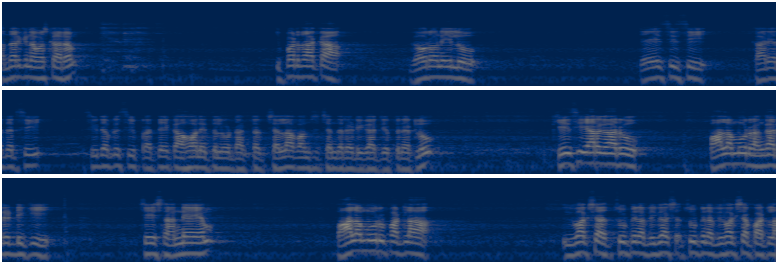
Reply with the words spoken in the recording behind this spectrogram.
అందరికీ నమస్కారం. ఇప్పటిదాకా గౌరవనీయులు ఏఐసిసి కార్యదర్శి సిడబ్ల్యూసి ప్రత్యేక ఆహ్వానితులు డాక్టర్ చెల్లా వంశీచంద్రరెడ్డి గారు చెప్పినట్లు కేసీఆర్ గారు పాలమూరు రంగారెడ్డికి చేసిన అన్యాయం పాలమూరు పట్ల వివక్ష చూపిన వివక్ష చూపిన వివక్ష పట్ల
